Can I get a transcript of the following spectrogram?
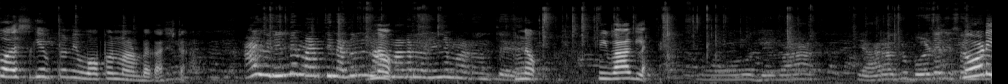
ಫಸ್ಟ್ ಗಿಫ್ಟ್ ನೀವು ಓಪನ್ ಮಾಡ್ಬೇಕಷ್ಟ. ಆಯ್ತು ನಿನ್ನೆ ಮಾಡ್ತೀನಿ ಅದನ್ನು ನಾನು ಮಾಡಲ್ಲ ನಿನ್ನೆ ಮಾಡು ಅಂತೆ. ನೋ ಇವಾಗಲೇ. ಓ ದೇವಾ. ಯಾರಾದ್ರೂ ಬರ್ಡೇ ನೋಡಿ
